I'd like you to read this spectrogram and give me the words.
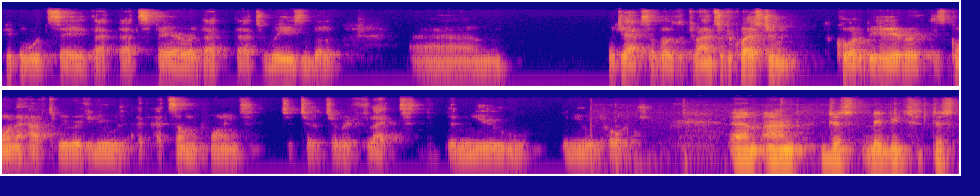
people would say that that's fair or that that's reasonable. Um, but yeah, so to answer the question, the code of behavior is going to have to be reviewed at, at some point to, to, to, reflect the new the new approach. Um, and just maybe just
